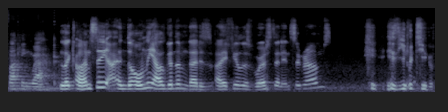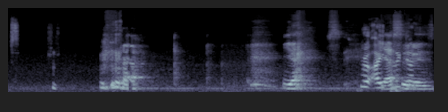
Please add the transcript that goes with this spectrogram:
fucking whack. Like honestly, I, the only algorithm that is I feel is worse than Instagram's is YouTube's. yes. Bro, I yes, clicked it on is.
